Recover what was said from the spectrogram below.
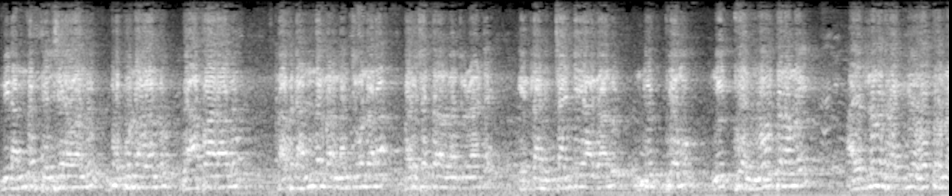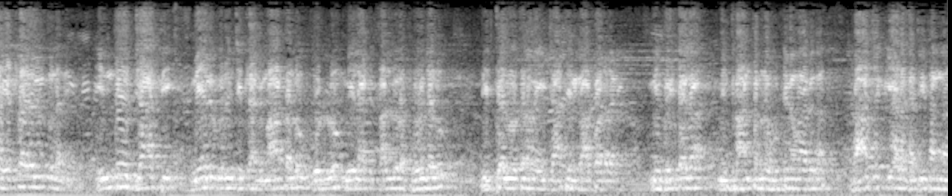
మీరందరూ తెలిసిన వాళ్ళు డబ్బున్న వాళ్ళు వ్యాపారాలు కాబట్టి అందరూ మనం మంచిగా ఉండాలా? భవిష్యత్తు మంచిగా ఉండాలంటే ఇట్లాంటి చండి యాగాలు నిత్యము నిత్య నూతనమై అది ఎట్లా అగ్నిహోత్రంలో ఎట్లా జరుగుతున్నది? హిందూ జాతి మేలు గురించి ఇట్లాంటి మాటలు గుళ్ళు మీలాంటి తల్లుల పూజలు నిత్య నూతనమై ఈ జాతిని కాపాడాలని మీ బిడ్డగా మీ ప్రాంతంలో పుట్టిన వారుగా రాజకీయాలకు అతీతంగా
